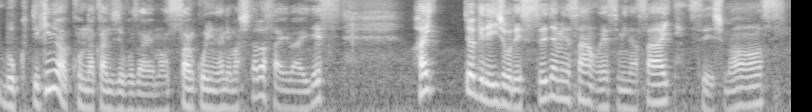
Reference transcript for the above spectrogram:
僕的にはこんな感じでございます。参考になりましたら幸いです。はい。というわけで以上です。それでは皆さんおやすみなさい。失礼します。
